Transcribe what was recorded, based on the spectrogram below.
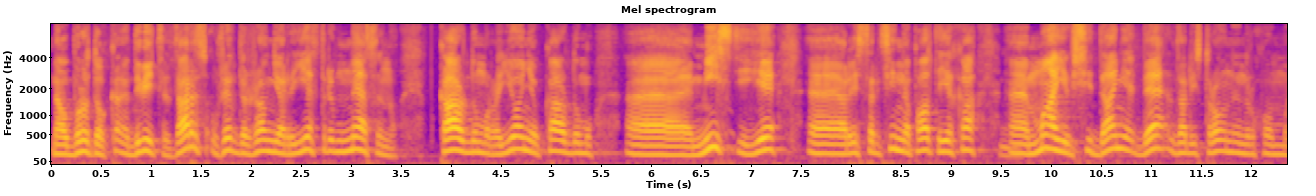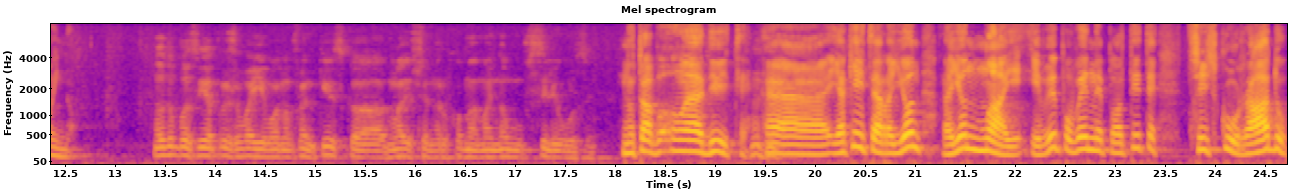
наоборот, дивіться, зараз вже в державні реєстри внесено. Кожному районі, в кожному е, місті є е, реєстраційна плата, яка е, має всі дані, де зареєстроване нерухоме майно. Ну, допустим, я проживаю в Івано-Франківську, а маю ще нерухоме майно в селі Узи. Ну там дивіться, е, який це район? Район має, і ви повинні платити в сільську раду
